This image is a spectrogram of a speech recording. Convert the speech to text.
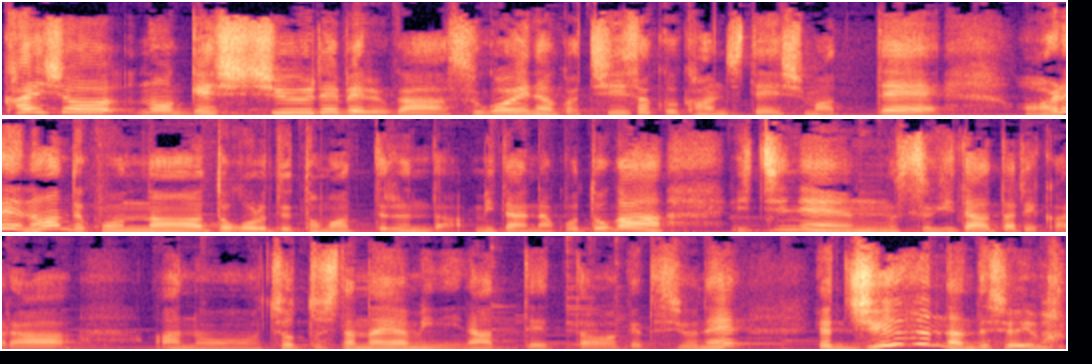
会社の月収レベルがすごいなんか小さく感じてしまってあれ？なんでこんなところで止まってるんだ？みたいなことが1年過ぎたあたりからあのちょっとした悩みになってったわけですよね。いや十分なんですよ今考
